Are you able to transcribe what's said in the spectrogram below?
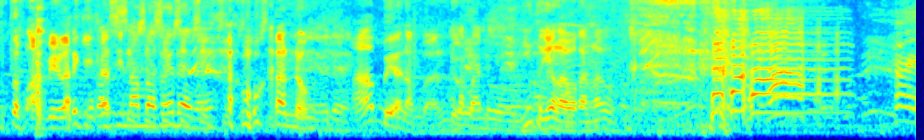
Tetap AB lagi bukan kan. si nambah Baswedan ya Bukan dong. Ya udah. AB anak Bandung. anak Bandung Itu ya lawakan lau. Hai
